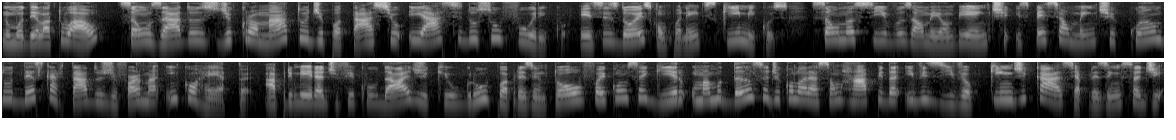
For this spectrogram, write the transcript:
No modelo atual, são usados de cromato de potássio e ácido sulfúrico. Esses dois componentes químicos são nocivos ao meio ambiente, especialmente quando descartados de forma incorreta. A primeira dificuldade que o grupo apresentou foi conseguir uma mudança de coloração rápida e visível, que indicasse a presença de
